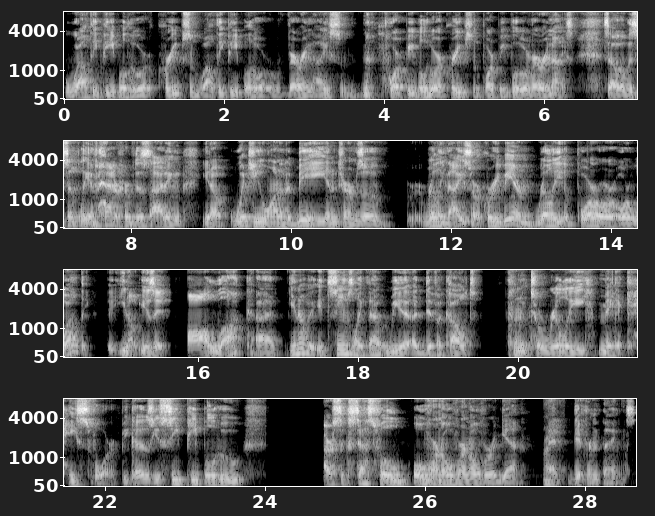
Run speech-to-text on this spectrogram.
wealthy people who are creeps and wealthy people who are very nice and poor people who are creeps and poor people who are very nice. So it was simply a matter of deciding, you know, which you wanted to be in terms of really nice or creepy or really poor or, or wealthy. You know, is it all luck? Uh, you know, it seems like that would be a, a difficult point to really make a case for because you see people who are successful over and over and over again right. at different things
